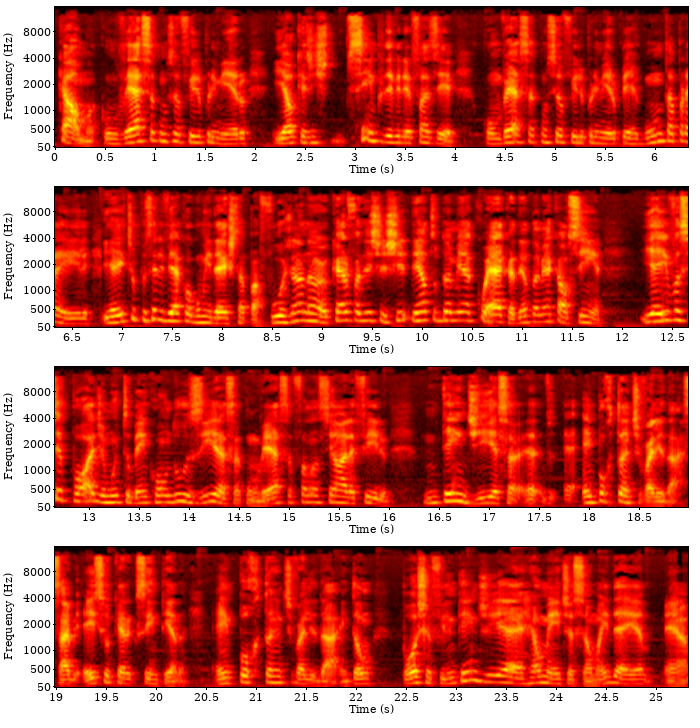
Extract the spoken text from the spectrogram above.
Calma, conversa com seu filho primeiro, e é o que a gente sempre deveria fazer. Conversa com seu filho primeiro, pergunta para ele. E aí, tipo, se ele vier com alguma ideia estapafúrdia, ah, não, eu quero fazer xixi dentro da minha cueca, dentro da minha calcinha. E aí você pode muito bem conduzir essa conversa falando assim, olha filho, entendi essa é, é, importante validar, sabe? É isso que eu quero que você entenda. É importante validar. Então Poxa, filho, entendi. É realmente essa é uma ideia. É.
